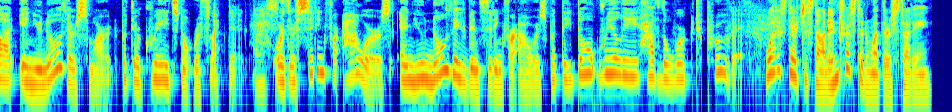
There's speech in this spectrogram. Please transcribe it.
but, and you know they're smart, but their grades don't reflect it. Or they're sitting for hours and you know they've been sitting for hours, but they don't really have the work to prove it. What if they're just not interested in what they're studying?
